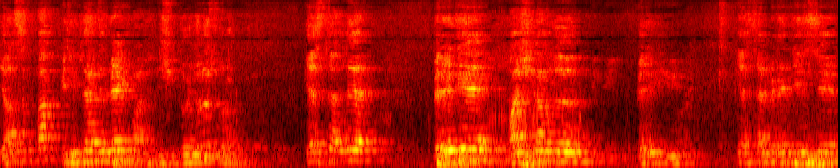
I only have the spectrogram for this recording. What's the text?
yansıtmak, bilinçlendirmek var. Hiç duydunuz mu? Kestel'de belediye başkanlığı, Kestel Belediyesi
